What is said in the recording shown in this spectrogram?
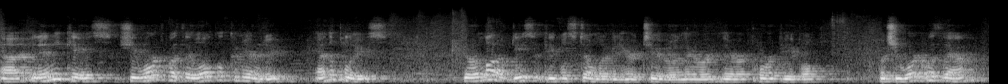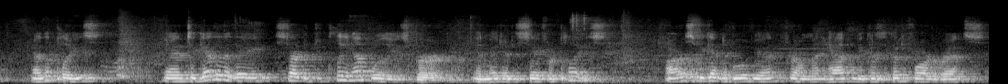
uh, in any case, she worked with the local community and the police. There were a lot of decent people still living here too, and there were there were poor people, but she worked with them and the police and together they started to clean up Williamsburg and made it a safer place. Artists began to move in from Manhattan because they couldn't afford the rents.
